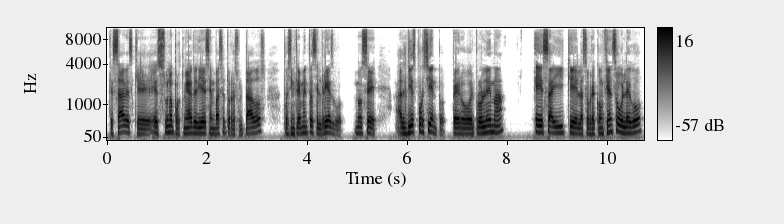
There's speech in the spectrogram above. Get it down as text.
que sabes que es una oportunidad de 10 en base a tus resultados, pues incrementas el riesgo, no sé, al 10%, pero el problema es ahí que la sobreconfianza o el ego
